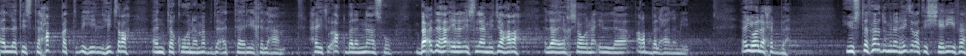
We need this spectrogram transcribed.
التي استحقت به الهجرة أن تكون مبدأ التاريخ العام حيث أقبل الناس بعدها إلى الإسلام جهرة لا يخشون إلا رب العالمين. أيها الأحبة يستفاد من الهجرة الشريفة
